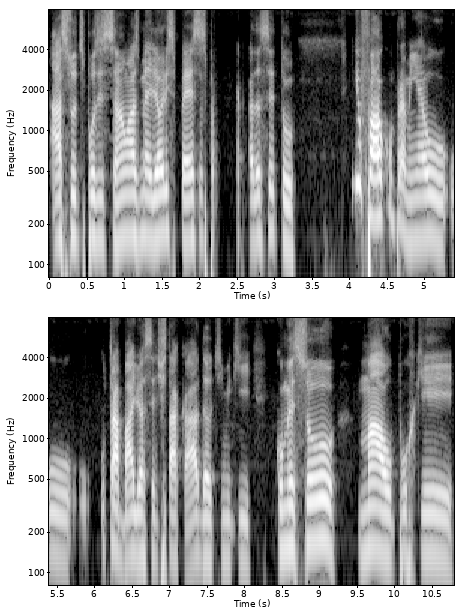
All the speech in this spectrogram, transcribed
à sua disposição as melhores peças para cada setor. E o Falcon, para mim, é o, o, o, trabalho a ser destacado. É o time que começou mal porque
